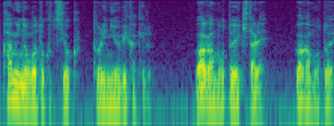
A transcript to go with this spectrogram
神のごとく強く鳥に呼びかける。我が元へ来たれ我が元へ。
